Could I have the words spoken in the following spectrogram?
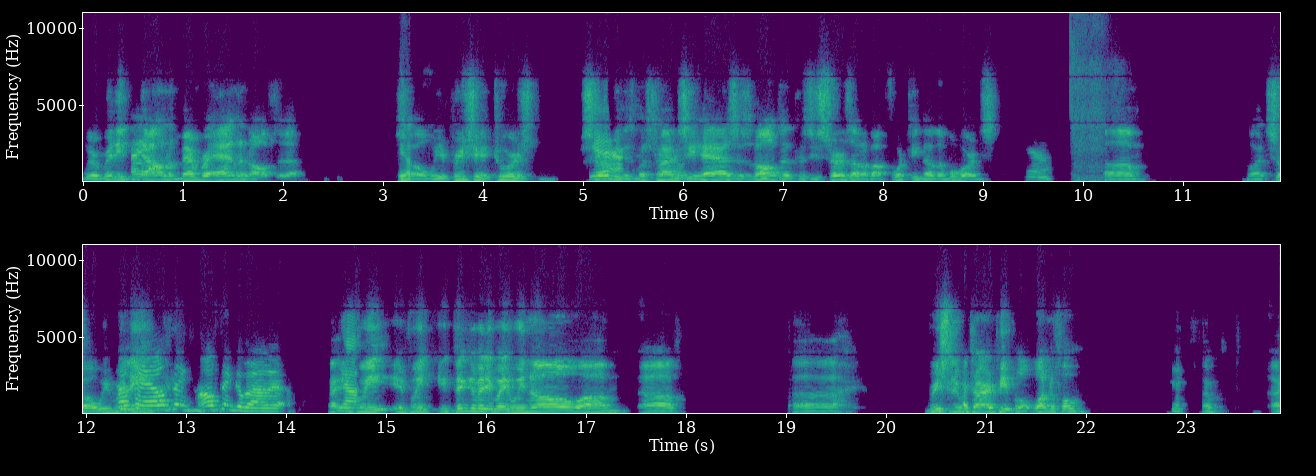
We're really Right. down a member and an alternate. Yep. So we appreciate Tor's serving Yeah. as much time as he has as an alternate, because he serves on about fourteen other boards. Yeah. Um, but so we really, Okay, I'll think, I'll think about it. Yeah. if we, if we think of anybody we know, um, uh, uh, recently retired people, wonderful. I'm- I,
